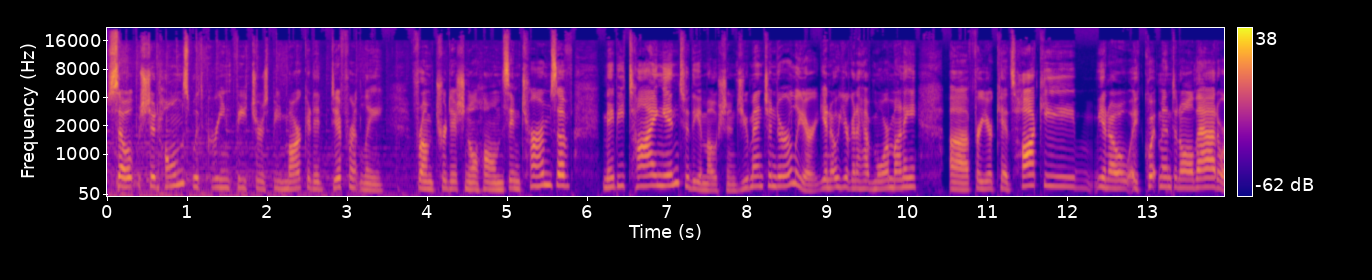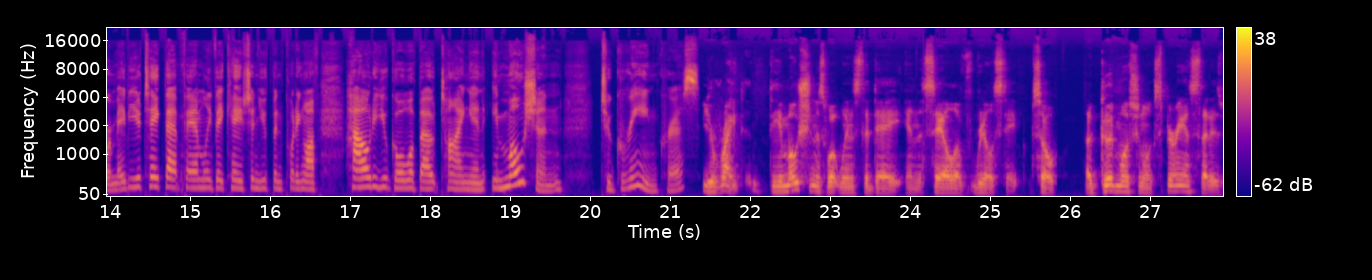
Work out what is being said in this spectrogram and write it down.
So, should homes with green features be marketed differently from traditional homes in terms of maybe tying into the emotions? You mentioned earlier, you know, you're going to have more money uh, for your kids' hockey, you know, equipment and all that, or maybe you take that family vacation you've been putting off. How do you go about tying in emotion to green, Chris? You're right. The emotion is what wins the day in the sale of real estate. So, a good emotional experience that is,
